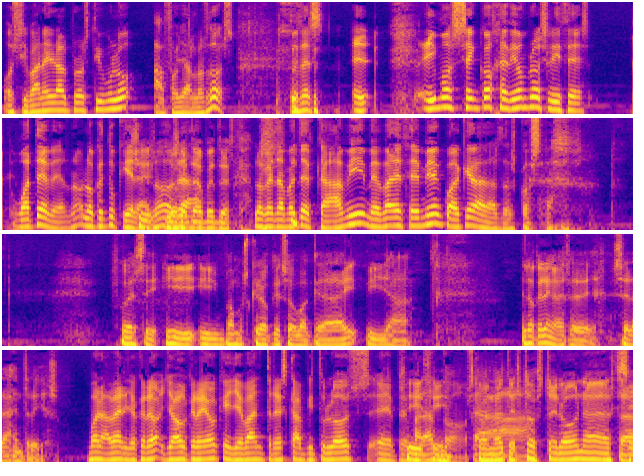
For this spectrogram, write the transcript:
o si van a ir al prostíbulo a follar los dos. Entonces, eh, Amos se encoge de hombros y le dices whatever, ¿no? Lo que tú quieras, Sí, ¿no? lo O que sea, te apetezca. Lo que te apetezca. A mí me parece bien cualquiera de las dos cosas. Pues sí, y, y vamos, creo que eso va a quedar ahí y ya lo que tenga que ser será entre ellos. Bueno, a ver, yo creo, yo creo que llevan tres capítulos eh, Sí, preparando. sí, O sea, con la testosterona hasta sí,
